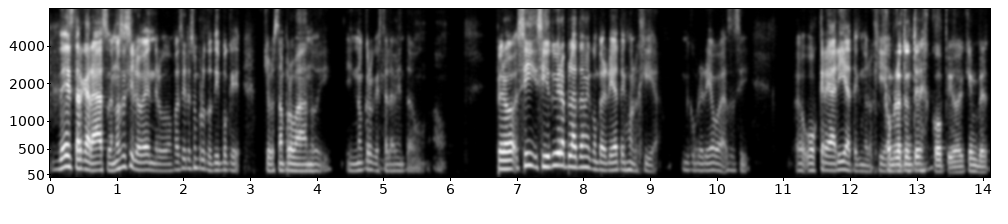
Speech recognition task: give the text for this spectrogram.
Debe estar carazo. No sé si lo venden, weón. Fácil es un prototipo que, que lo están probando y, y no creo que esté a la venta aún. aún. Pero sí, si yo tuviera plata, me compraría tecnología. Me compraría weas así. O, o crearía tecnología. Cómprate un telescopio. Hay que, inver-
